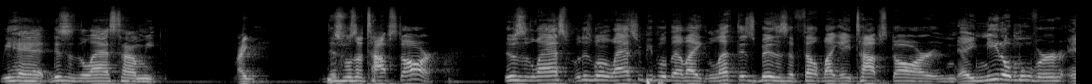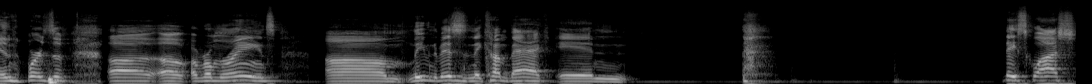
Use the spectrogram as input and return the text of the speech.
we had this is the last time we like this was a top star. This was the last. This is one of the last few people that like left this business and felt like a top star, a needle mover, in the words of uh, of, of Roman Reigns, um, leaving the business, and they come back and they squash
